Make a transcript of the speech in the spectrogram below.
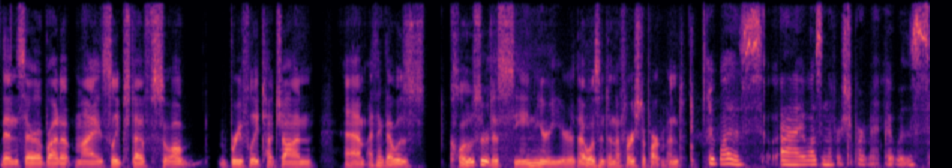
then sarah brought up my sleep stuff so i'll briefly touch on um, i think that was closer to senior year. That wasn't in the first apartment. It was. Uh, it was in the first apartment. It was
